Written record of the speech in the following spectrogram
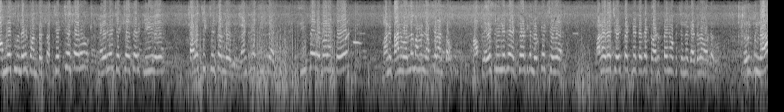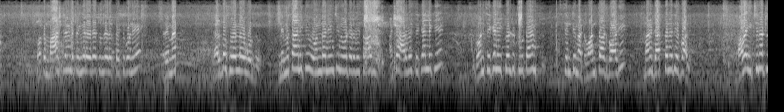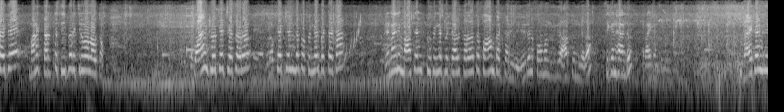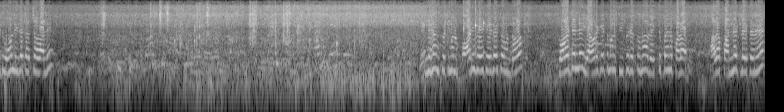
ఆంబులెన్స్ మన దగ్గర పంపిస్తారు. చెక్ చేశారు ఎయిర్వే చెక్ చేశారు క్లియర్ పవర్ చెక్ చేశారు లేదు. వెంటనే సీపీఆర్ సీపీఆర్ ఇవ్వాలంటే మనకి దానివల్ల మనం లెఫ్ట్ అంటాం. ఆ ప్లేస్ అనేది ఎగ్జాక్ట్గా లొకేట్ చేయాలి. మనం ఏదో చేయి పెట్టినట్టయితే కడుపు పైన ఒక చిన్న గడ్డలా ఉండదు దొరుకుతుందా? ఒక మాస్టర్ అండ్ ఫింగర్ ఏదైతే ఉందో పెట్టుకొని రిమైన్ ఎల్బో ఫోల్డ్ అవ్వకూడదు. నిమిషానికి వంద నుంచి నూట ఇరవై సార్లు అంటే అరవై సెకండ్లకి one second equal to two times centimetre one third body మన డెప్త్ అనేది ఇవ్వాలి. అలా ఇచ్చినట్లయితే మనకు కరెక్ట్ సీపీఆర్ ఇచ్చిన వాళ్ళు అవుతాం. పాయింట్ లొకేట్ చేశారు. లొకేట్ చేసిన తర్వాత ఫింగర్ పెట్టాక రిమైనింగ్ మాస్టర్ టూ ఫింగర్స్ పెట్టారు. తర్వాత ఫామ్ పెడతారు ఇది. ఏదైనా ఫామ్ ఉంది ఇది ఆర్ట్ ఉంది కదా. Second hand right hand right hand ఇది ఓన్లీ ఇదే టచ్ అవ్వాలి. ఎన్ని హ్యాండ్స్ పెట్టి మన బాడీ వెయిట్ ఏదైతే ఉందో టోటల్లీ ఎవరికైతే మనం సీపీర్ ఇస్తున్నా ఆ వ్యక్తి పైన పడాలి. అలా పడినట్లయితేనే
